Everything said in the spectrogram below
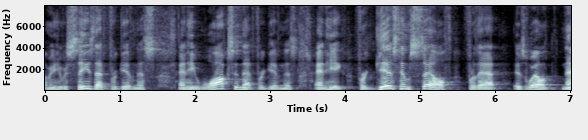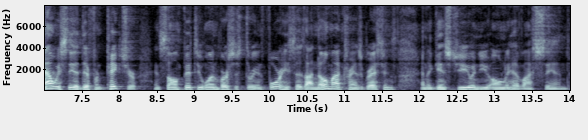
I mean, he receives that forgiveness and he walks in that forgiveness and he forgives himself for that as well. Now we see a different picture. In Psalm 51, verses 3 and 4, he says, I know my transgressions, and against you and you only have I sinned.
